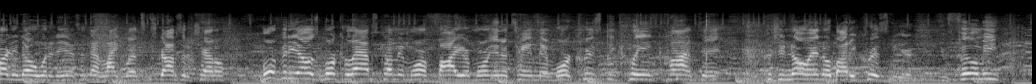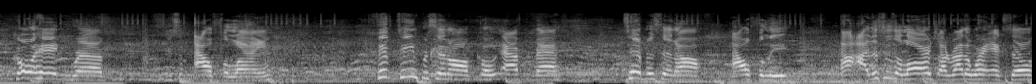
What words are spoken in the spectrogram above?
Already know what it is. Hit that like button, subscribe to the channel. More videos, more collabs coming, more fire, more entertainment, more crispy, clean content. Cause you know ain't nobody crispier. You feel me? Go ahead and grab you some Alpha Lion. 15% off code Aftermath, 10% off Alpha League. I, I, this is a large, I'd rather wear XL.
